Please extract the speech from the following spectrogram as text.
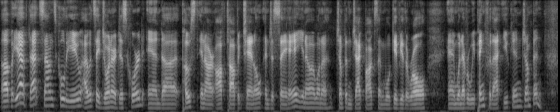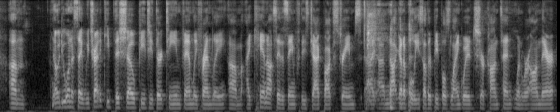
Uh, but yeah, if that sounds cool to you, I would say join our Discord and uh, post in our off-topic channel and just say, hey, you know, I want to jump in Jackbox, and we'll give you the role. And whenever we ping for that, you can jump in. Um, no, I do want to say we try to keep this show PG 13, family friendly. Um, I cannot say the same for these Jackbox streams. I, am not going to police other people's language or content when we're on there.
